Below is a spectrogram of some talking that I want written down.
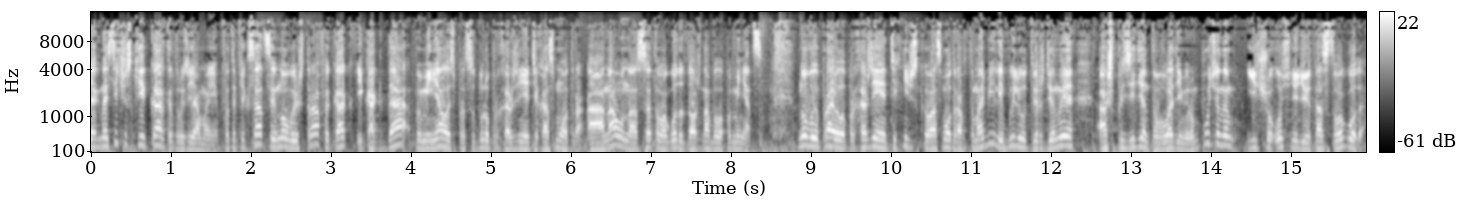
Диагностические карты, друзья мои. Фотофиксации, новые штрафы, как и когда поменялась процедура прохождения техосмотра. А она у нас с этого года должна была поменяться. Новые правила прохождения технического осмотра автомобилей были утверждены аж президентом Владимиром Путиным еще осенью 2019 года.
